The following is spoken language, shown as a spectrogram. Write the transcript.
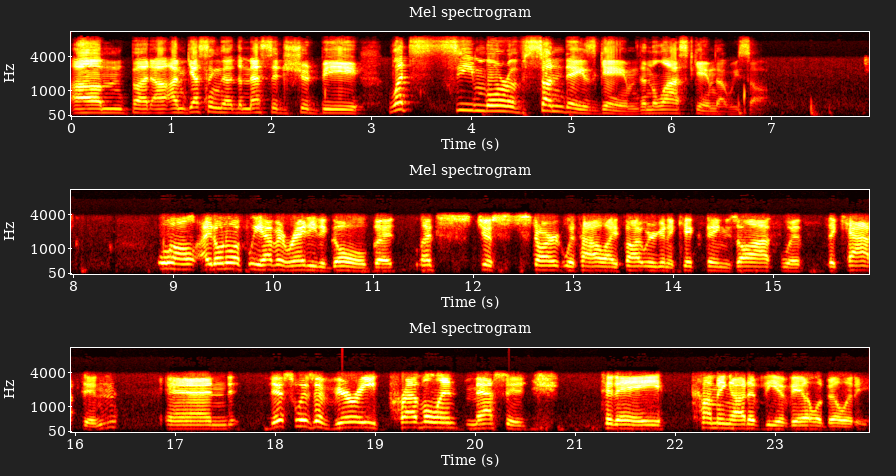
Um, but uh, I'm guessing that the message should be let's see more of Sunday's game than the last game that we saw. Well, I don't know if we have it ready to go, but let's just start with how I thought we were going to kick things off with the captain. And this was a very prevalent message today coming out of the availability?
